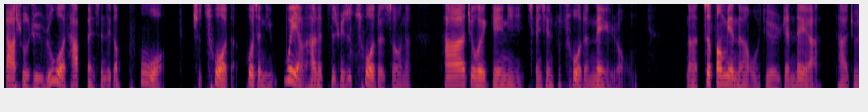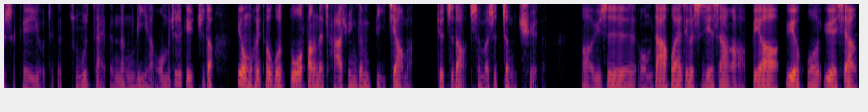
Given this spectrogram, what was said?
大数据，如果它本身这个 pool 是错的，或者你喂养它的资讯是错的时候呢，它就会给你呈现出错的内容。那这方面呢，我觉得人类啊，它就是可以有这个主宰的能力哈。我们就是可以知道，因为我们会透过多方的查询跟比较嘛，就知道什么是正确的啊。于是我们大家活在这个世界上啊，不要越活越像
